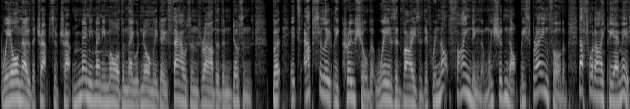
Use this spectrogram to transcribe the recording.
we all know the traps have trapped many, many more than they would normally do, thousands rather than dozens. But it's absolutely crucial that we as advisors, if we're not finding them, we should not be spraying for them. That's what IPM is.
